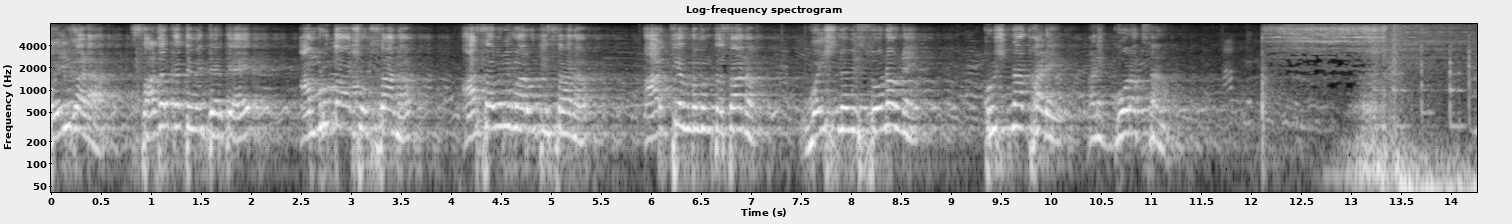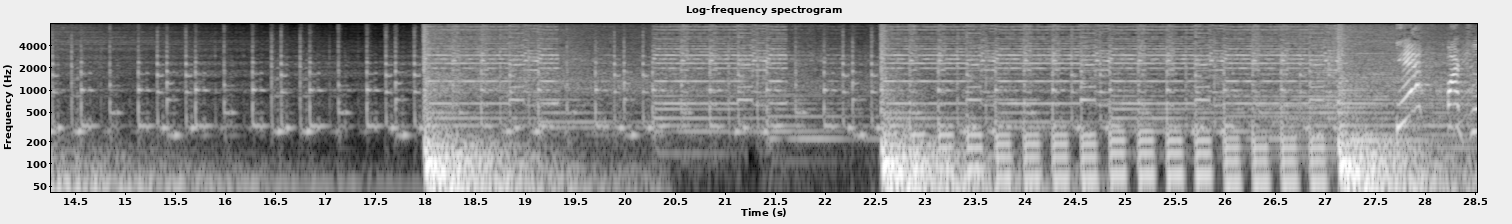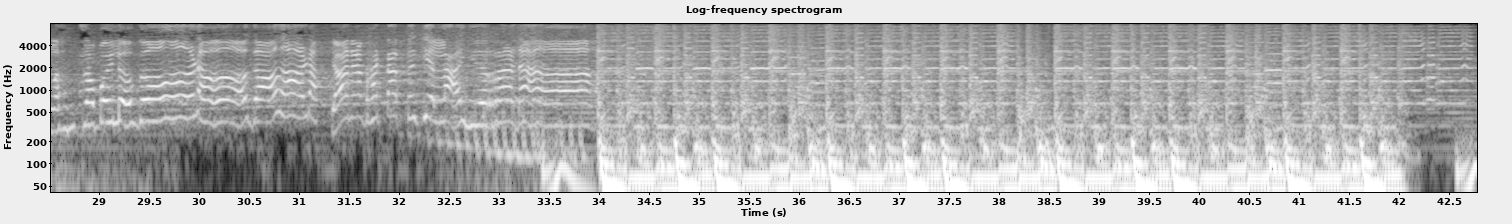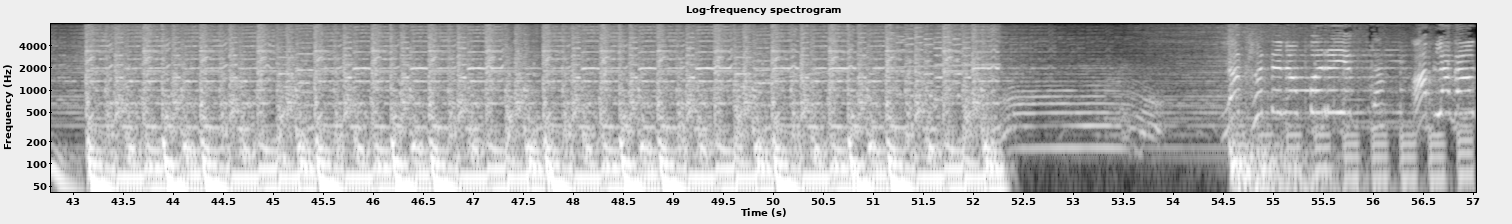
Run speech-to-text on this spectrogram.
बैलगाडा सादर करते विद्यार्थी आहेत. अमृता अशोक सानप आसावरी मारुती सानप आरती हनुमंत सानप वैष्णवी सोनवणे कृष्णा खाडे आणि गोरख सानप. ये पाटलांचा बैल गण गाडा त्याने घाटात केला राडा. आपला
